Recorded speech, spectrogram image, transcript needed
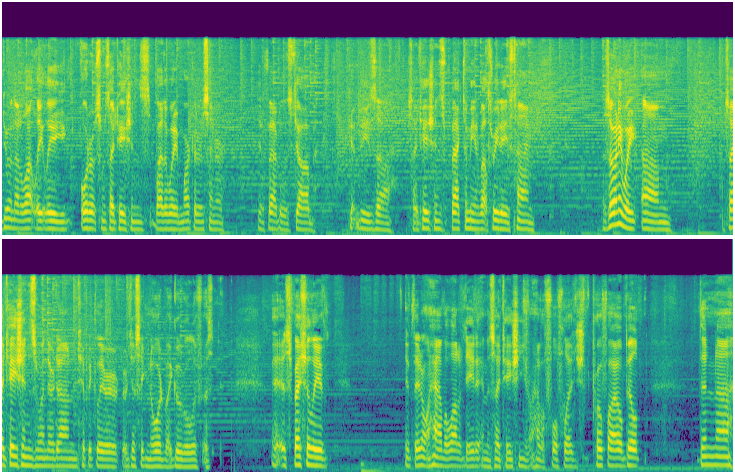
doing that a lot lately. You order up some citations. By the way, Marketer Center did a fabulous job getting these uh, citations back to me in about three days' time. So anyway, um, citations when they're done typically are, are just ignored by Google, if especially if if they don't have a lot of data in the citation, you don't have a full-fledged profile built, then uh,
